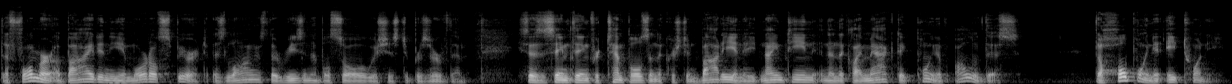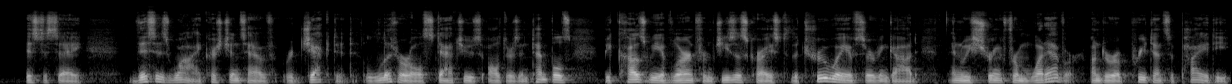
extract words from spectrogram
the former abide in the immortal spirit as long as the reasonable soul wishes to preserve them. He says the same thing for temples and the Christian body in 819, and then the climactic point of all of this, the whole point in 820, is to say this is why Christians have rejected literal statues, altars, and temples, because we have learned from Jesus Christ the true way of serving God, and we shrink from whatever, under a pretense of piety,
